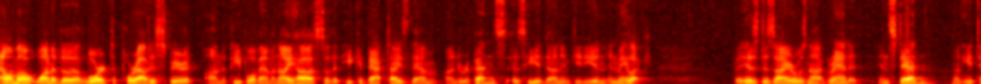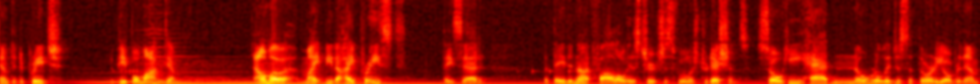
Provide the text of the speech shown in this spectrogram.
Alma wanted the Lord to pour out his Spirit on the people of Ammonihah so that he could baptize them under repentance as he had done in Gideon and Melek. But his desire was not granted. Instead, when he attempted to preach, the people mocked him. Alma might be the high priest, they said, but they did not follow his church's foolish traditions. So he had no religious authority over them,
